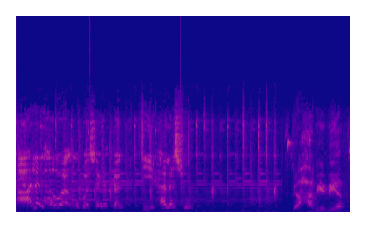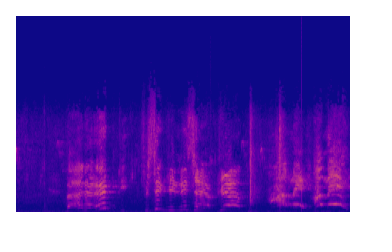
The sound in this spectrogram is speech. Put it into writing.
على الهواء مباشرة في هلا شو. يا حبيبي يا ابني. بقى أنا ابني في سجن النساء يا كلاب عمي عمي!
